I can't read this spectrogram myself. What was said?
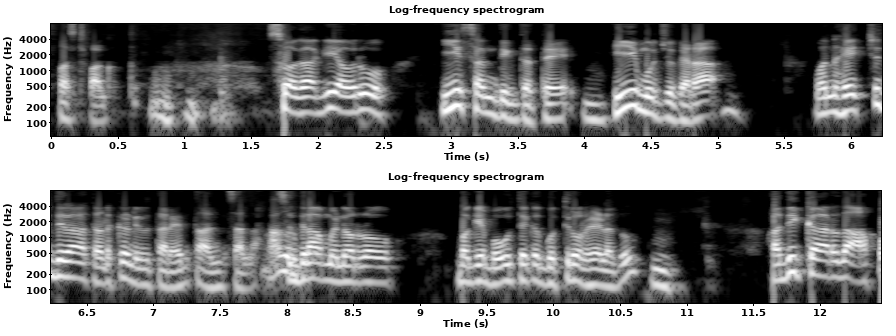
ಸ್ಪಷ್ಟವಾಗುತ್ತೆ. ಸೊ ಹಾಗಾಗಿ ಅವರು ಈ ಸಂದಿಗ್ಧತೆ ಈ ಮುಜುಗರ ಒಂದು ಹೆಚ್ಚು ದಿನ ತಡ್ಕೊಂಡಿರ್ತಾರೆ ಅಂತ ಅನ್ಸಲ್ಲ. ಸಿದ್ದರಾಮಯ್ಯನವ್ರ ಬಗ್ಗೆ ಬಹುತೇಕ ಗೊತ್ತಿರೋರು ಹೇಳೋದು. ಅಧಿಕಾರದ ಅಪ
